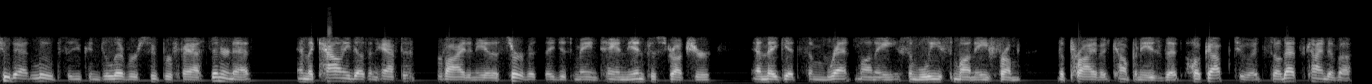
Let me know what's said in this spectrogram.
to that loop, so you can deliver super fast internet. And the county doesn't have to provide any of the service; they just maintain the infrastructure, and they get some rent money, some lease money from the private companies that hook up to it. So that's kind of a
